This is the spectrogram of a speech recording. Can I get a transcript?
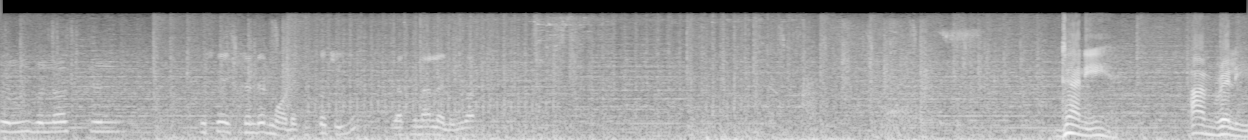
स्किल बिल्ला स्किल इसने एक्सटेंडेड मॉड है किसको चाहिए या फिर मैं ले लूंगा Danny, I'm really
